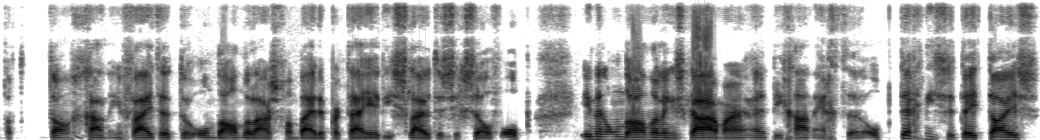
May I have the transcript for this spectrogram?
dat dan gaan in feite de onderhandelaars van beide partijen, die sluiten zichzelf op in een onderhandelingskamer. En die gaan echt op technische details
